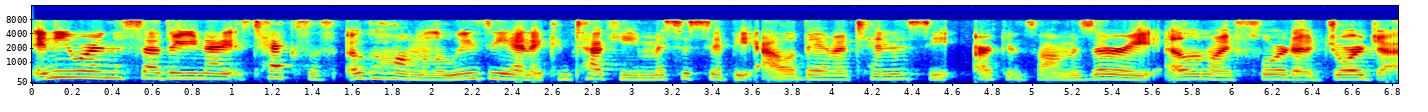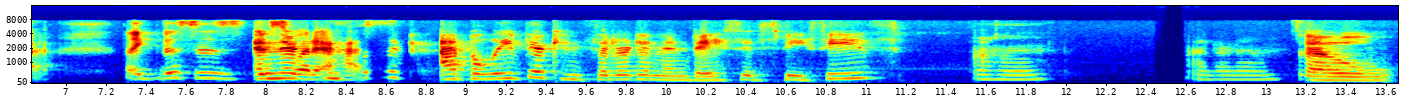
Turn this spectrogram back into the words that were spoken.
anywhere in the southern United States, Texas, Oklahoma, Louisiana, Kentucky, Mississippi, Alabama, Tennessee, Arkansas, Missouri, Illinois, Florida, Georgia. Like this is this is what it has. I believe they're considered an invasive species. Uh huh. I don't know. So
